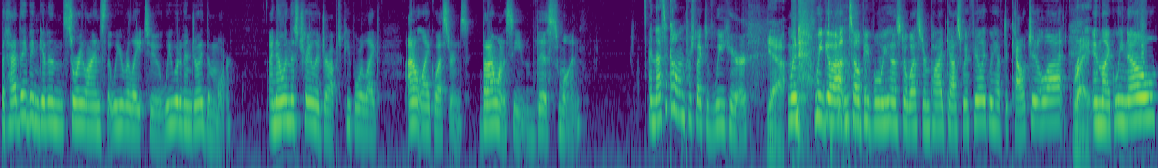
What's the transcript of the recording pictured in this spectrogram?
But had they been given storylines that we relate to, we would have enjoyed them more. I know when this trailer dropped, people were like, I don't like Westerns, but I want to see this one. And that's a common perspective we hear Yeah. when we go out and tell people we host a Western podcast, we feel like we have to couch it a lot. Right. And like we know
